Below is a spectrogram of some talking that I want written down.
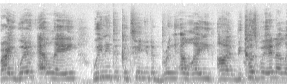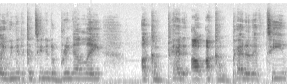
right? We're in LA. We need to continue to bring LA. Uh, because we're in LA, we need to continue to bring LA a competitive a, a, competitive team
